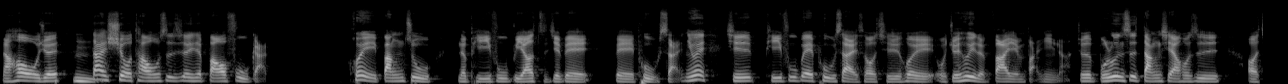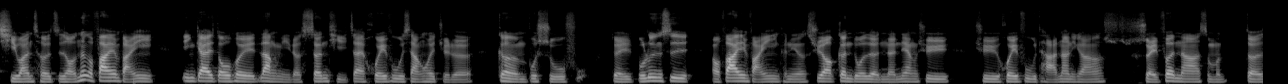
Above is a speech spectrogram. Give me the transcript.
然后，我觉得戴袖套或是这些包覆感，会帮助你的皮肤不要直接被。被曝晒，因为其实皮肤被曝晒的时候，其实会我觉得会有点发炎反应啊。就是不论是当下或是哦骑完车之后，那个发炎反应应该都会让你的身体在恢复上会觉得更不舒服。对，不论是哦发炎反应，肯定需要更多的能量去去恢复它。那你可能水分啊什么的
